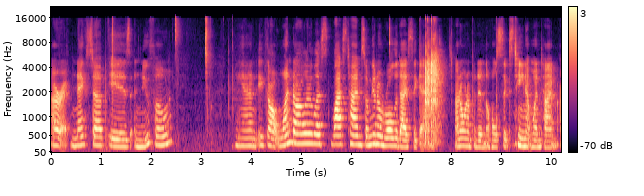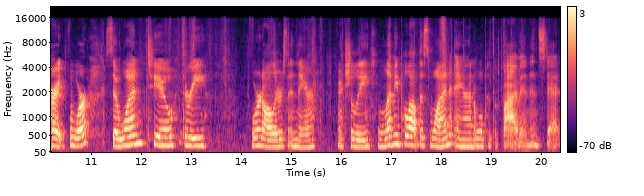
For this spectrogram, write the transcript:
All right, next up is a new phone. And it got $1 less last time, so I'm gonna roll the dice again. I don't wanna put in the whole 16 at one time. All right, four. So one, two, three, four dollars in there. Actually, let me pull out this one and we'll put the five in instead.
